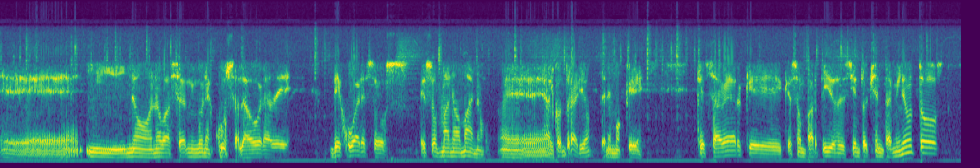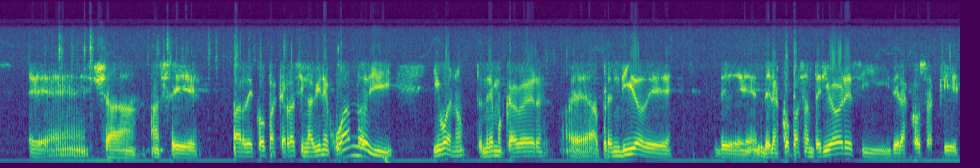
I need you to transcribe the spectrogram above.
eh, y no no va a ser ninguna excusa a la hora de, de jugar esos esos mano a mano. Eh, al contrario, tenemos que, que saber que, que, son partidos de 180 minutos. ya hace par de copas que Racing la viene jugando y, y bueno, tendremos que haber aprendido de de, las copas anteriores y de las cosas que,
